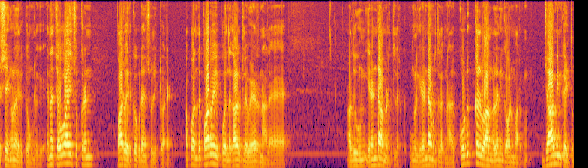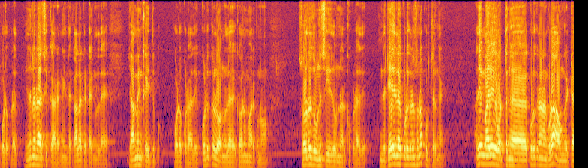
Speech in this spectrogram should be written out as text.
விஷயங்களும் இருக்குது உங்களுக்கு. ஏன்னா செவ்வாய் சுக்கரன் பார்வை இருக்கக்கூடாதுன்னு சொல்லிட்டு வரேன். அப்போ அந்த பார்வை இப்போ இந்த காலகட்டத்தில் விழறனால அதுவும் இரண்டாம் இடத்துல இருக்குது உங்களுக்கு இரண்டாம் இடத்துல இருக்கனால கொடுக்கல் வாங்கலை நீ கவனமாக இருக்கணும். ஜாமீன் கைத்து போடக்கூடாது. மிதனராசிக்காரங்க இந்த காலகட்டங்களில் ஜாமீன் கைத்து போடக்கூடாது. கொடுக்கல் வாங்கலை கவனமாக இருக்கணும். சொல்கிறது ஒன்று செய்யுது ஒன்று இருக்கக்கூடாது. இந்த தேதியில் கொடுக்குறேன்னு சொன்னால் கொடுத்துருங்க. அதே மாதிரி ஒருத்தங்க கொடுக்குறாங்கன்னா கூட அவங்ககிட்ட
